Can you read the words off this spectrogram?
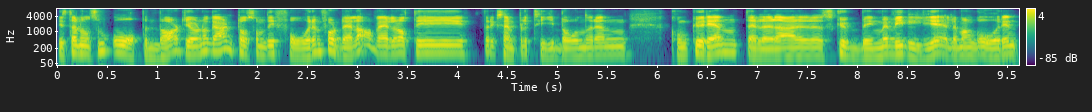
hvis det er noen som åpenbart gjør noe gærent, og som de får en fordel av, eller at de f.eks. T-boner en konkurrent, eller det er skubbing med vilje, eller man går inn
